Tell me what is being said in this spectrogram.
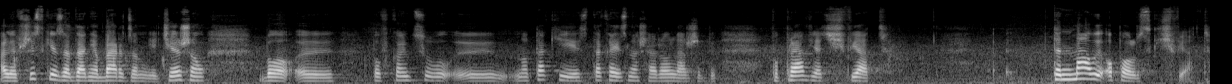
ale wszystkie zadania bardzo mnie cieszą, bo, bo w końcu y, no takie jest, taka jest nasza rola, żeby poprawiać świat, ten mały opolski świat.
